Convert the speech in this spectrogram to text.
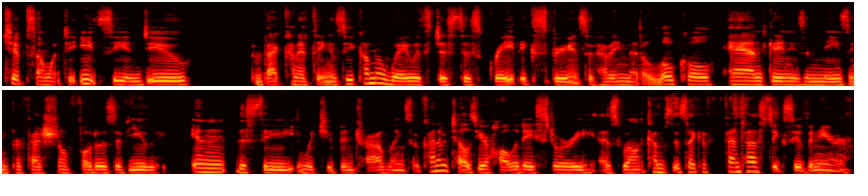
tips on what to eat, see, and do that kind of thing. And so you come away with just this great experience of having met a local and getting these amazing professional photos of you in the city in which you've been traveling. So it kind of tells your holiday story as well. It comes, it's like a fantastic souvenir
